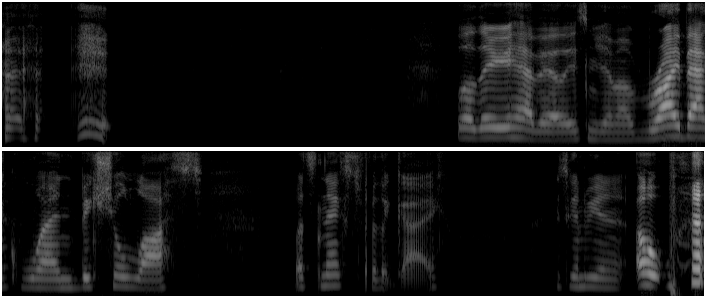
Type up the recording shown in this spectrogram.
well, there you have it, ladies and gentlemen. Ryback won. Big Show lost. What's next for the guy? It's gonna be an oh.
